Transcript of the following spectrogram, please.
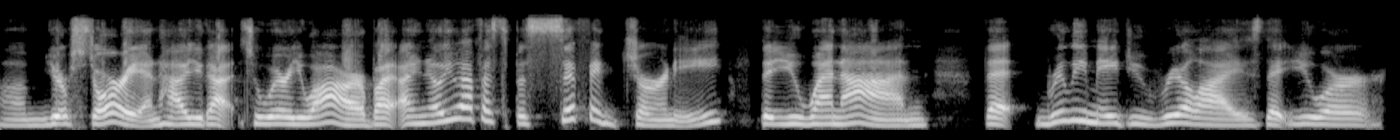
um, your story and how you got to where you are. But I know you have a specific journey that you went on that really made you realize that you are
